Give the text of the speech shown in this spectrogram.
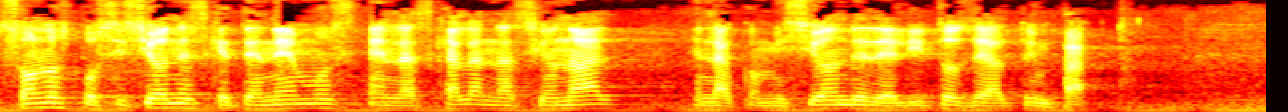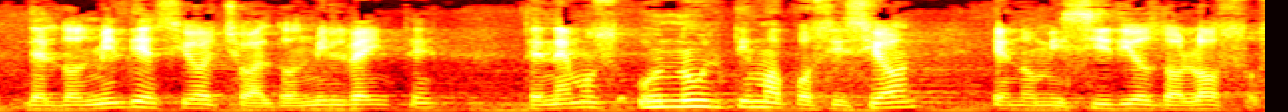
son las posiciones que tenemos en la escala nacional en la Comisión de Delitos de Alto Impacto. Del 2018 al 2020 tenemos una última posición en homicidios dolosos,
